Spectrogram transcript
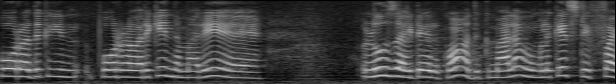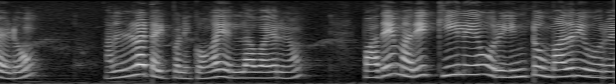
போடுறதுக்கு இந் போடுற வரைக்கும் இந்த மாதிரி லூஸ் ஆகிட்டே இருக்கும். அதுக்கு மேலே உங்களுக்கே ஸ்டிஃப் ஆகிடும் நல்லா டைட் பண்ணிக்கோங்க எல்லா ஒயரையும் இப்போ அதே மாதிரி கீழேயும் ஒரு இன்ட்டு மாதிரி ஒரு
